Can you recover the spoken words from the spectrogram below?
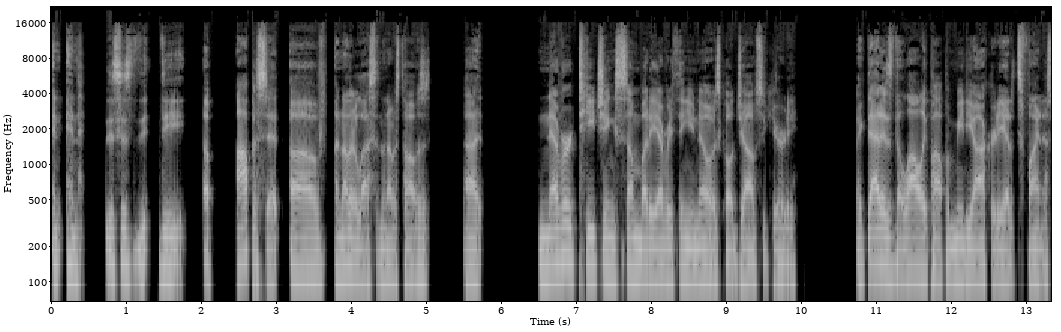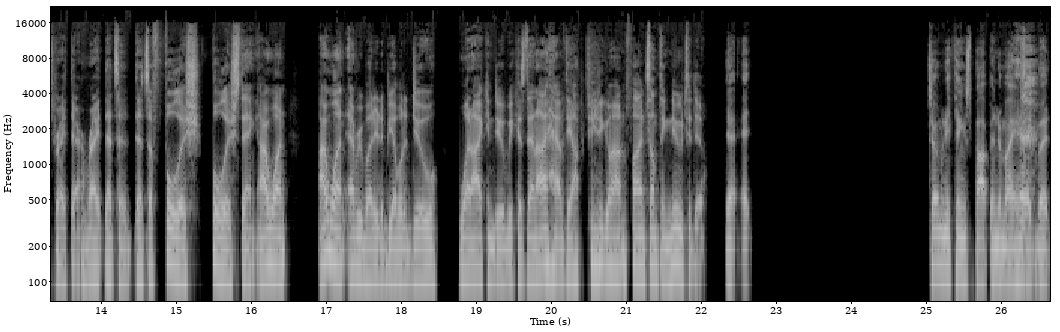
and and this is the the uh, opposite of another lesson that I was taught was uh, never teaching somebody everything you know is called job security. Like that is the lollipop of mediocrity at its finest right there, right? That's a that's a foolish foolish thing. I want I want everybody to be able to do what I can do because then I have the opportunity to go out and find something new to do. yeah, it, so many things pop into my head. But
